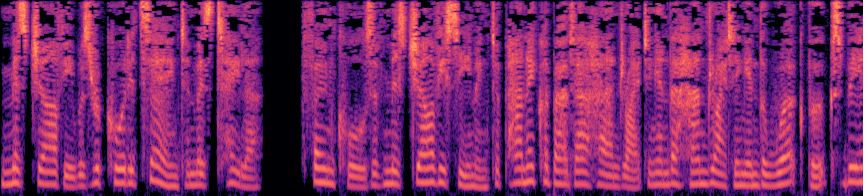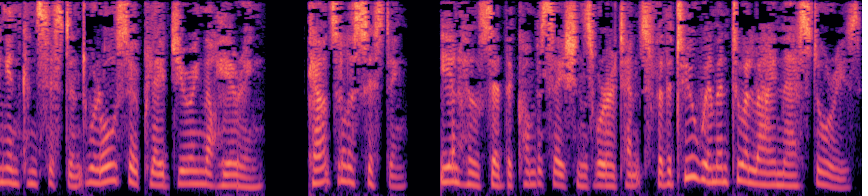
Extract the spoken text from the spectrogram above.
Miss Jarvie was recorded saying to Miss Taylor. Phone calls of Miss Jarvie seeming to panic about her handwriting and the handwriting in the workbooks being inconsistent were also played during the hearing. Counsel assisting, Ian Hill said the conversations were attempts for the two women to align their stories.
